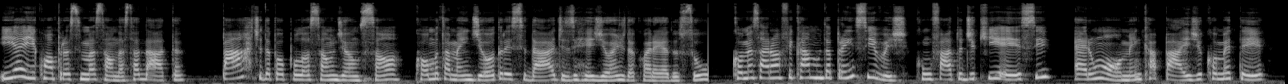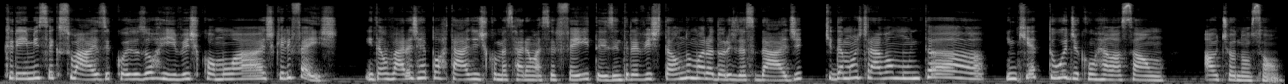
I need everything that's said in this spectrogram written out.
E aí, com a aproximação dessa data, parte da população de Ansan, como também de outras cidades e regiões da Coreia do Sul, começaram a ficar muito apreensivas com o fato de que esse era um homem capaz de cometer crimes sexuais e coisas horríveis como as que ele fez. Então, várias reportagens começaram a ser feitas entrevistando moradores da cidade que demonstravam muita inquietude com relação ao Chodonson.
